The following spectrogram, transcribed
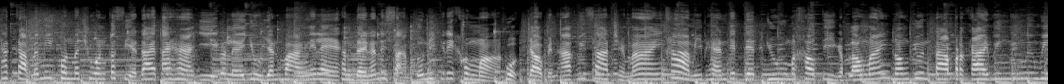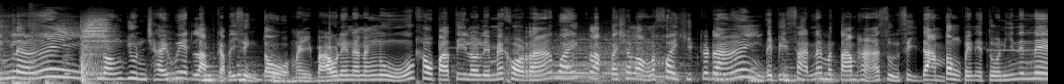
ถ้ากลับแล้วมีคนมาชวนก็เสียได้ตายหาอีก ก็เลยอยู่ยันวางนี่แหละ ทันใดนั้นไอ้สามตัวนี้ก็ได้เข้ามา พวกเจ้าเป็นอาร์ควิซาร์ดใช่ไหมข้ามีแผนเด็ดๆอยู่มาเข้าตีกับเราไหม น้องยุนตาประกายวิงวิงวิงวิงเลย น้องยุนใช้เวทหลับกับไอสิงโต ไม่เบาเลยนะนางหนู เข้าปาร์ตี้เราเลยไม่ขอร้าไว้กลับไปฉลองแล้วค่อยคิดก็ได้ ไอปีศาจนั่นมันตามหาสูนสีดำต้องเป็นไอตัวนี้แน่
